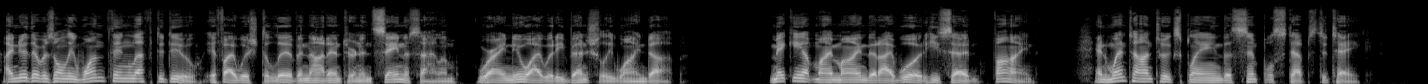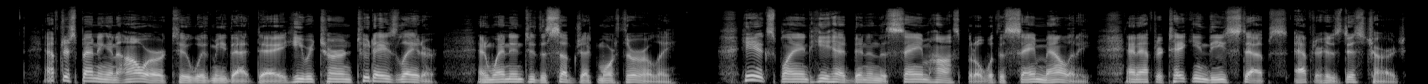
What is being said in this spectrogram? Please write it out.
I knew there was only one thing left to do if I wished to live and not enter an insane asylum where I knew I would eventually wind up. Making up my mind that I would, he said, Fine, and went on to explain the simple steps to take. After spending an hour or two with me that day, he returned two days later and went into the subject more thoroughly. He explained he had been in the same hospital with the same malady, and after taking these steps after his discharge,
